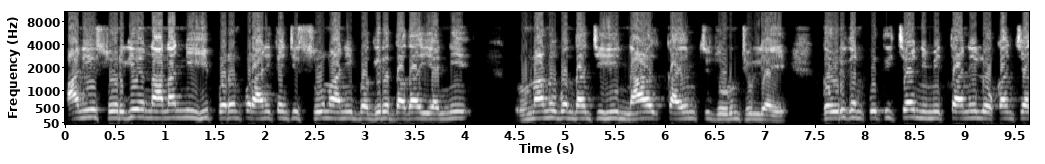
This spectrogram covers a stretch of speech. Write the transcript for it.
आणि स्वर्गीय नानांनी ही परंपरा आणि त्यांची सून आणि भगीरथ दादा यांनी ऋणानुबंधांची ही नाळ कायमची जोडून ठेवली आहे. गौरी गणपतीच्या निमित्ताने लोकांच्या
